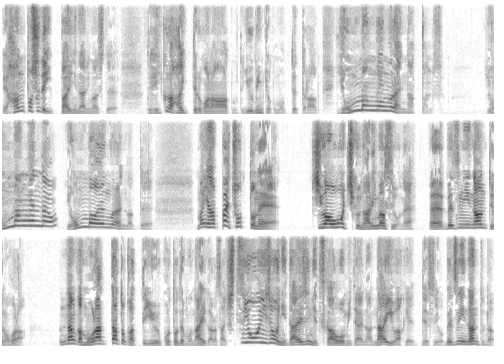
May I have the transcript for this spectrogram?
え半年でいっぱいになりまして、で、いくら入ってるかなと思って郵便局持ってったら、4万円ぐらいになったんですよ。4万円だよ ?4 万円ぐらいになって、まあやっぱりちょっとね、気は大きくなりますよね。えー、別になんていうの、ほら、なんかもらったとかっていうことでもないからさ、必要以上に大事に使おうみたいなないわけですよ。別になんていうんだ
